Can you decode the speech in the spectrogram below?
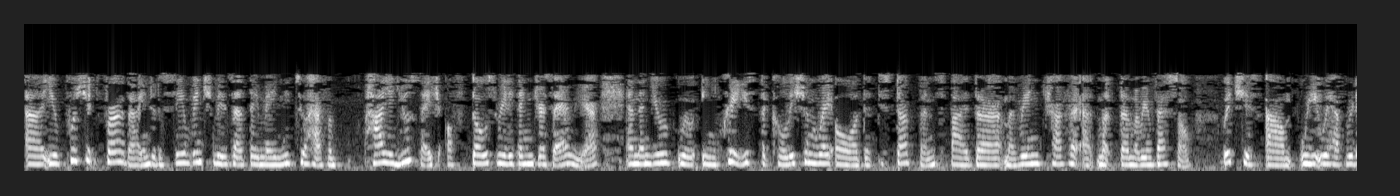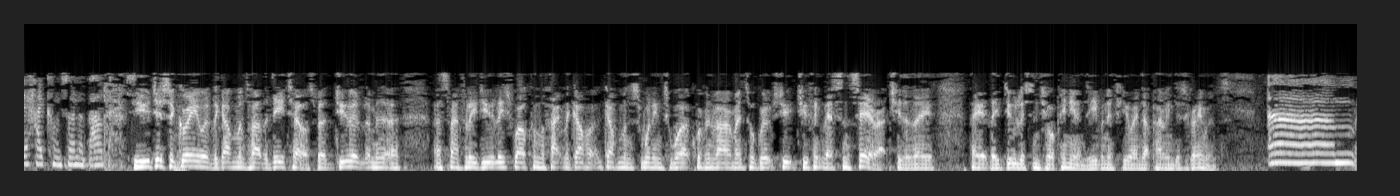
uh, you push it further into the sea, which means that they may need to have a higher usage of those really dangerous area, and then you will increase the collision rate or the disturbance by the marine traffic, uh, the marine vessel, which is um, we, we have really high concern about that. Do you disagree with the government about the details? But do you, mean, uh, uh do you at least welcome the fact the gov- government's willing to work with environmental groups? Do you, do you think they're sincere actually that they they, they, they do listen to your opinions, even if you end up having disagreements? Um,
